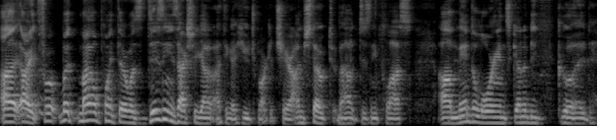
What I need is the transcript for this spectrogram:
Uh, all right, for, but my whole point there was Disney's actually got I think a huge market share. I'm stoked about Disney Plus. Uh, Mandalorian's gonna be good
